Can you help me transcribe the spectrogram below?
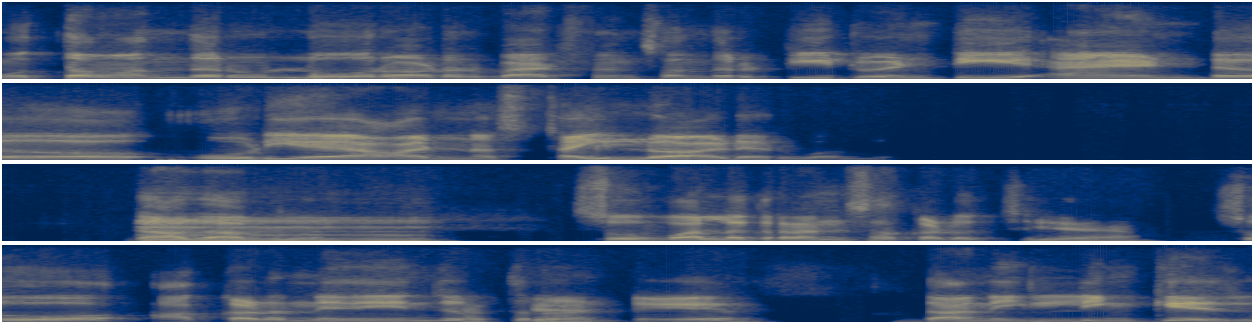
మొత్తం అందరూ లోవర్ ఆర్డర్ బ్యాట్స్మెన్స్ అందరూ టీ ట్వంటీ అండ్ ఓడిఐ ఆడిన స్టైల్లో ఆడారు వాళ్ళు. దాదాపుగా. Mm, mm, mm. సో వాళ్ళకి రన్స్ అక్కడ వచ్చాయి. సో అక్కడ నేను ఏం చెప్తున్నా అంటే దానికి లింకేజ్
